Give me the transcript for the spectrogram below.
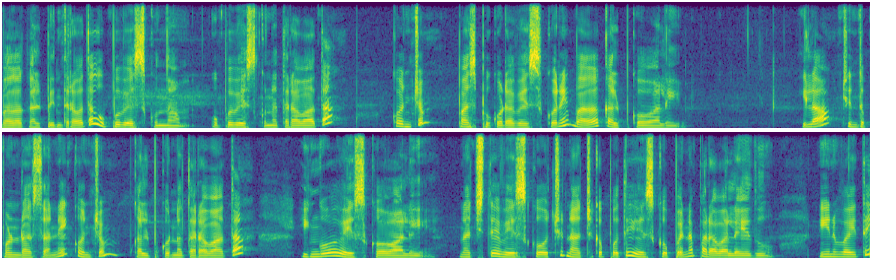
బాగా కలిపిన తర్వాత ఉప్పు వేసుకుందాం. ఉప్పు వేసుకున్న తర్వాత కొంచెం పసుపు కూడా వేసుకొని బాగా కలుపుకోవాలి. ఇలా చింతపండు రసాన్ని కొంచెం కలుపుకున్న తర్వాత ఇంగువ వేసుకోవాలి. నచ్చితే వేసుకోవచ్చు నచ్చకపోతే వేసుకోకపోయినా పర్వాలేదు. నేను అయితే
